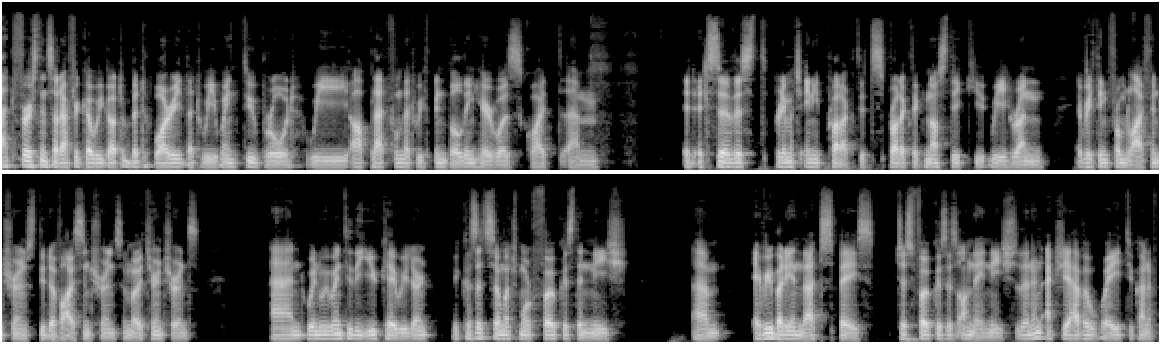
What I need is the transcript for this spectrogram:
at first in South Africa, we got a bit worried that we went too broad. We our platform that we've been building here was quite um, it, it, serviced pretty much any product. It's product agnostic. We run everything from life insurance to device insurance and motor insurance. And when we went to the UK, we learned because it's so much more focused and niche, um, everybody in that space just focuses on their niche. So they don't actually have a way to kind of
